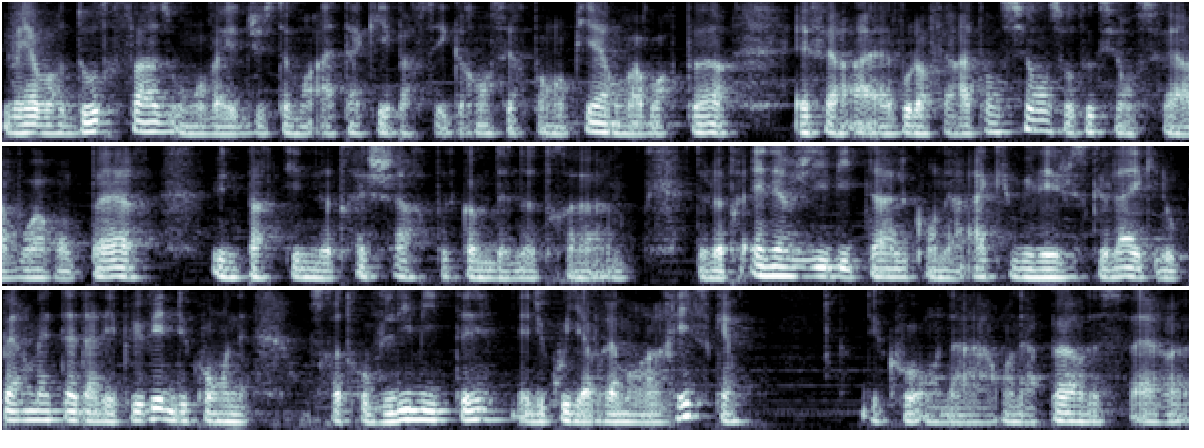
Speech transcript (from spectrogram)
Il va y avoir d'autres phases où on va être justement attaqué par ces grands serpents en pierre, on va avoir peur et euh, vouloir faire attention, surtout que si on se fait avoir, on perd une partie de notre écharpe, comme de notre, euh, énergie vitale qu'on a accumulée jusque-là et qui nous permettait d'aller plus vite. Du coup, on, se retrouve limité et du coup, il y a vraiment un risque. Du coup, on a, on a peur de se faire, euh,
